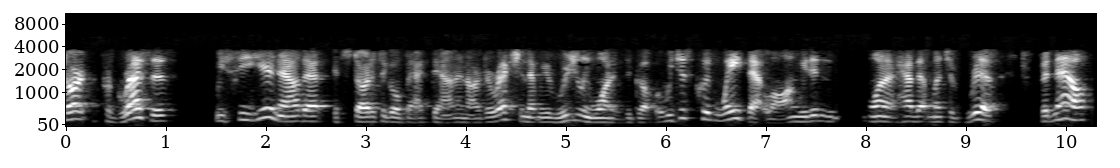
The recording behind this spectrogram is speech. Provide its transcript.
chart progresses, we see here now that it started to go back down in our direction that we originally wanted to go. But we just couldn't wait that long. We didn't want to have that much of risk. But now,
